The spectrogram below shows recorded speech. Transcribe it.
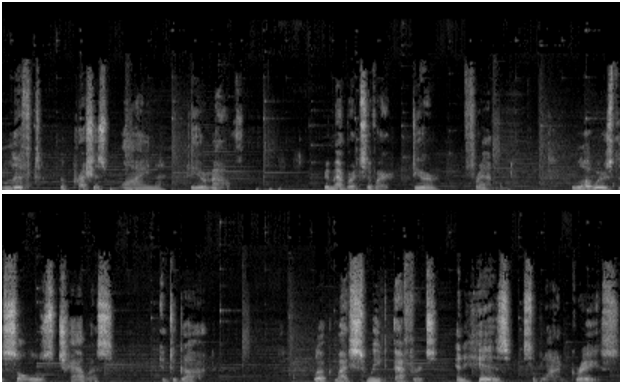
lift the precious wine to your mouth, remembrance of our dear friend lowers the soul's chalice into God. Look, my sweet efforts and His sublime grace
